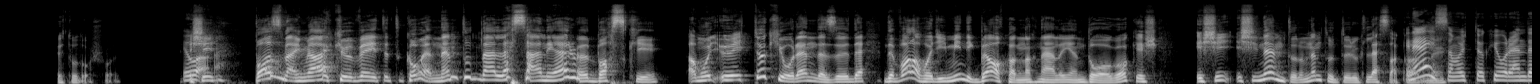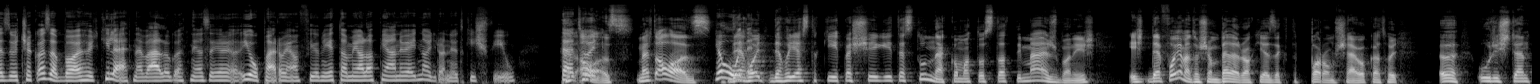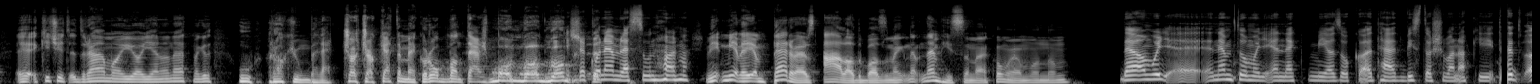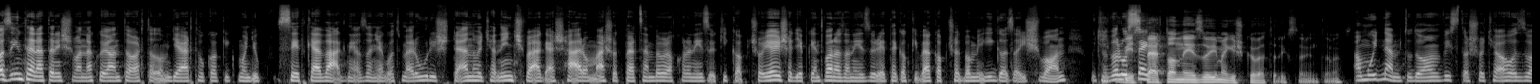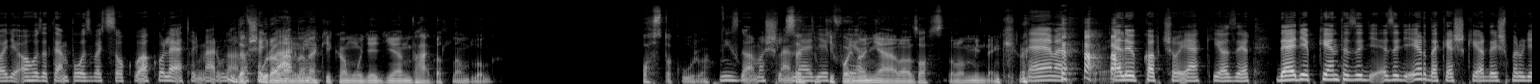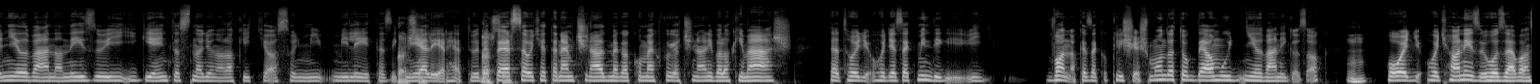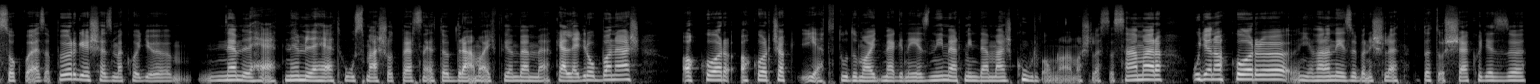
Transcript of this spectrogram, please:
Ő tudós volt. Jó, És így, bazd meg, Michael Bay, komolyan nem tudnál leszállni erről, baszki? Amúgy ő egy tök jó rendező, de, de valahogy így mindig beakadnak nála ilyen dolgok, és, és, így, és így nem tudom, nem tud tőlük Én leszakadni. elhiszem, hogy tök jó rendező, csak az a baj, hogy ki lehetne válogatni azért jó pár olyan filmjét, ami alapján ő egy nagyra nőtt kisfiú. Tehát, hát hogy az, mert az. Jó, de, de- Hogy, de hogy ezt a képességét, ezt tudnák kamatoztatni másban is, és de folyamatosan belerakja ezeket a paromságokat, hogy Ö, úristen, eh, kicsit drámai a jelenet, meg hú, rakjunk bele csacsaket, meg robbantás, bom, bom, bom. és akkor nem lesz unalmas. Mi, mi, ilyen perverz állat, bazd meg, nem, nem hiszem el, komolyan mondom. De amúgy eh, nem tudom, hogy ennek mi az oka, tehát biztos van, aki... Tehát az interneten is vannak olyan tartalomgyártók, akik mondjuk szét kell vágni az anyagot, mert úristen, hogyha nincs vágás három másodpercen belül, akkor a néző kikapcsolja, és egyébként van az a nézőréteg, akivel kapcsolatban még igaza is van. Úgyhogy Hát valószínűleg Viszperton nézői meg is követelik szerintem ezt. amúgy nem tudom, biztos, hogyha ahhoz, vagy, ahhoz a tempóhoz vagy szokva, akkor lehet, hogy már De unalmas egy fura lenne nekik amúgy egy ilyen vágatlan vlog. Azt a kurva. Izgalmas lenne Szerintem egyébként. kifolyna nyála az asztalon mindenki. Nem, hát előbb kapcsolják ki azért. De egyébként ez egy, ez egy érdekes kérdés, mert ugye nyilván a nézői igényt azt nagyon alakítja az, hogy mi, mi létezik, Persze. mi elérhető. De Persze. persze. persze, hogyha te nem csinálod meg, akkor meg fogja csinálni valaki más. Tehát, hogy, hogy ezek mindig így vannak ezek a klisés mondatok, de amúgy nyilván igazak. Uh-huh. Hogy, hogyha a néző hozzá van szokva ez a pörgéshez, meg hogy ö, nem lehet, nem lehet 20 másodpercnél több dráma egy filmben, mert kell egy robbanás, akkor, akkor csak ilyet tud majd megnézni, mert minden más kurva unalmas lesz a számára. Ugyanakkor ö, nyilván a nézőben is lehet tudatosság, hogy ez ö,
